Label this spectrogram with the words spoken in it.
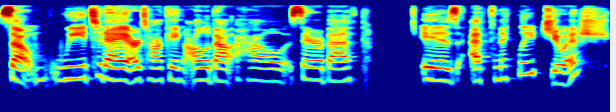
So, we today are talking all about how Sarah Beth is ethnically Jewish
